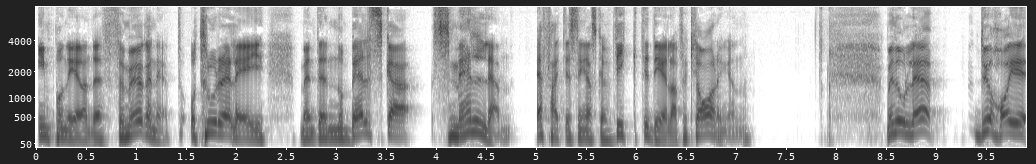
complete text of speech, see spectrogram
imponerande förmögenhet. Och tror det eller ej, men den Nobelska smällen är faktiskt en ganska viktig del av förklaringen. Men Olle, du har ju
